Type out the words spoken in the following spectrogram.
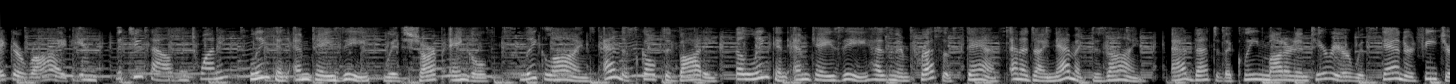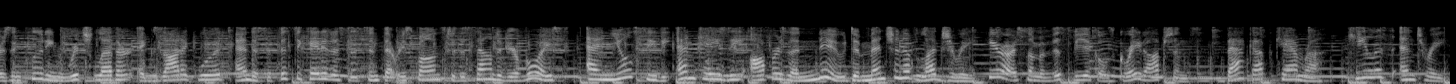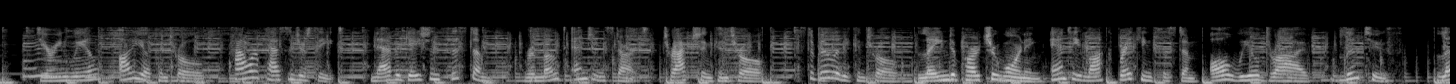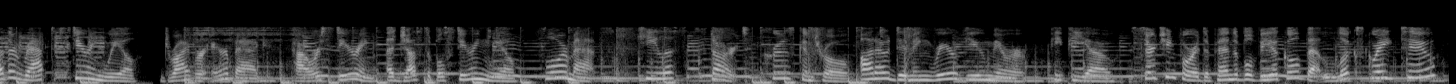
Take a ride in the 2020 Lincoln MKZ. With sharp angles, sleek lines, and a sculpted body, the Lincoln MKZ has an impressive stance and a dynamic design. Add that to the clean modern interior with standard features including rich leather, exotic wood, and a sophisticated assistant that responds to the sound of your voice, and you'll see the MKZ offers a new dimension of luxury. Here are some of this vehicle's great options. Backup camera, keyless entry, steering wheel, audio controls, power passenger seat, navigation system, remote engine start, traction control, stability control, lane departure warning, anti-lock braking system, all-wheel drive, Bluetooth, leather-wrapped steering wheel, driver airbag, power steering, adjustable steering wheel, floor mats, keyless start, cruise control, auto dimming rear view mirror, PPO. Searching for a dependable vehicle that looks great too?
